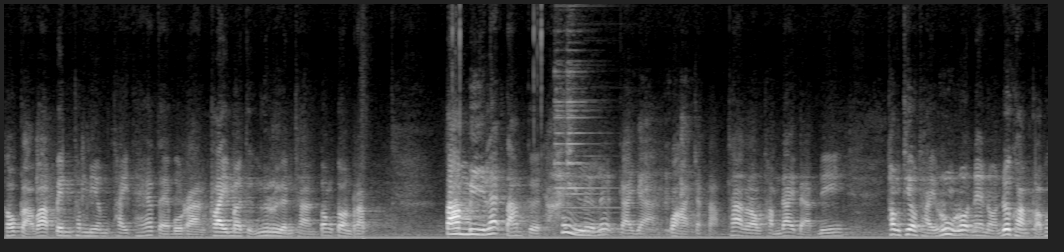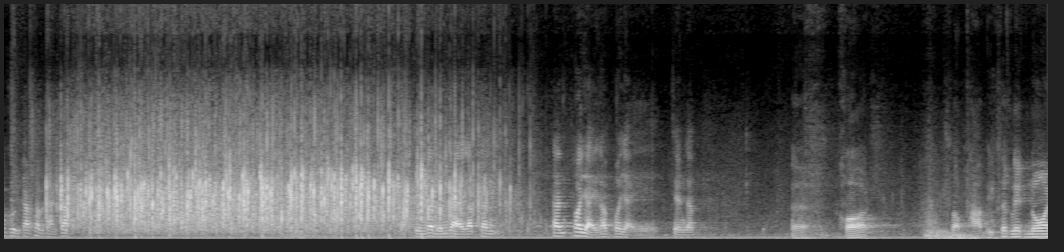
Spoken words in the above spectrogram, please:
เขากล่าวว่าเป็นธรรมเนียมไทยแท้แต่โบราณ ใครมาถึงเรือนชานต้องต้อนรับ ตามมีและตามเกิดให้เลอเลิศกายากว่าจะกลับ ถ้าเราทำได้แบบนี้ ท่องเที่ยวไทยรุ่งโรจน์แน่นอนด้วยความขอบพระคุณครับท่านประธานครับ ขอบ คุณท่านสมชายครับท่านท่านพ่อใหญ่ครับพ่อใหญ่เชิญครับเอ่อขอสอบถามอีกสักเล็กน้อย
